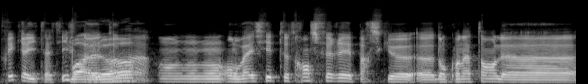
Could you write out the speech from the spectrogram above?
Très qualitatif. Bon, Euh, alors. Thomas, on, on va essayer de te transférer parce que euh, donc on attend le,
